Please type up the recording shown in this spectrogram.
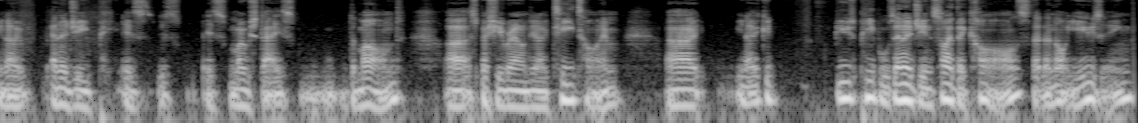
you know energy is is is most days demand uh, especially around you know tea time uh, you know you could use people's energy inside their cars that they're not using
